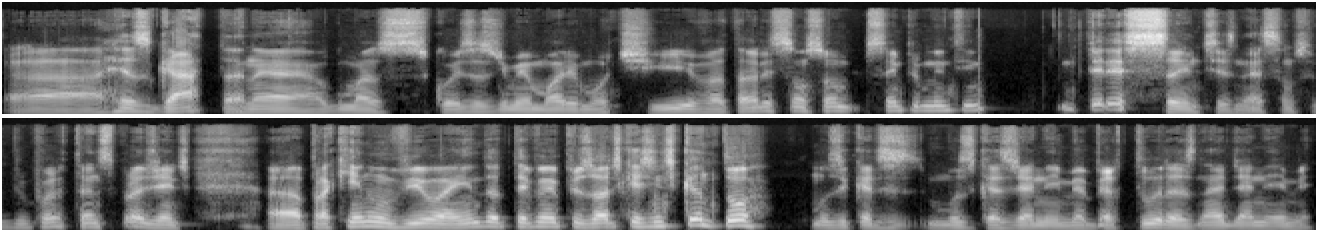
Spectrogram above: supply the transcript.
ah, resgata, né, algumas coisas de memória emotiva, tal, eles são, são sempre muito interessantes, né? São sempre importantes pra gente. Ah, para quem não viu ainda, teve um episódio que a gente cantou músicas, músicas de anime, aberturas, né, de anime.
